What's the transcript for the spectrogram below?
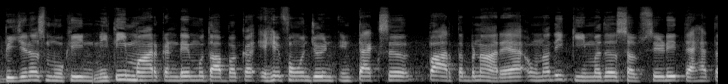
ਬਿਜ਼ਨਸ ਮੁਖੀ ਨੀਤੀ ਮਾਰਕੰਡੇ ਮੁਤਾਬਕ ਇਹ ਫੋਨ ਜੋ ਇੰਟੈਕਸ ਭਾਰਤ ਬਣਾ ਰਿਹਾ ਹੈ, ਉਹਨਾਂ ਦੀ ਕੀਮਤ ਸਬਸਿਡੀ ਤਹਿਤ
